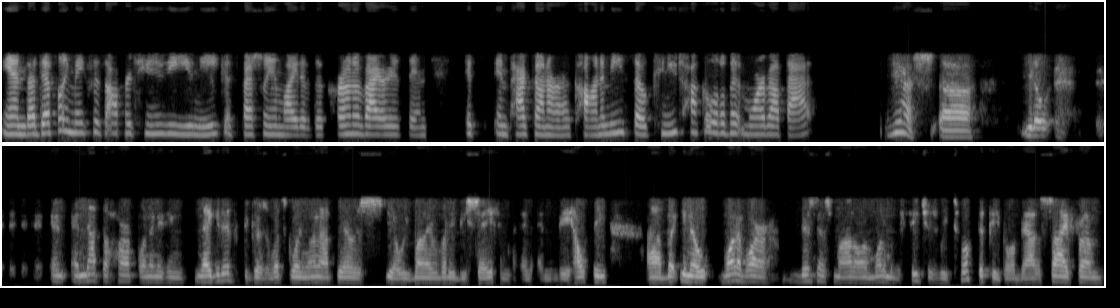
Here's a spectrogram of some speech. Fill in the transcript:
And that definitely makes this opportunity unique, especially in light of the coronavirus and its impact on our economy. So, can you talk a little bit more about that? Yes. Uh, you know, and, and not to harp on anything negative because what's going on out there is, you know, we want everybody to be safe and, and, and be healthy. Uh, but, you know, one of our business model and one of the features we talk to people about, aside from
